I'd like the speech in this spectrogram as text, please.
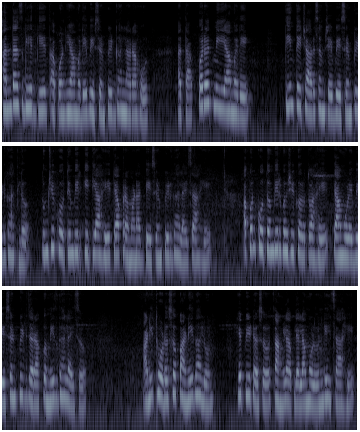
अंदाज घेत घेत आपण यामध्ये बेसनपीठ घालणार आहोत. आता परत मी यामध्ये तीन ते चार चमचे बेसनपीठ घातलं. तुमची कोथिंबीर किती आहे त्या प्रमाणात बेसनपीठ घालायचं आहे. आपण कोथिंबीर भजी करतो आहे त्यामुळे बेसनपीठ जरा कमीच घालायचं. आणि थोडंसं पाणी घालून हे पीठ असं चांगलं आपल्याला मळून घ्यायचं आहे.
